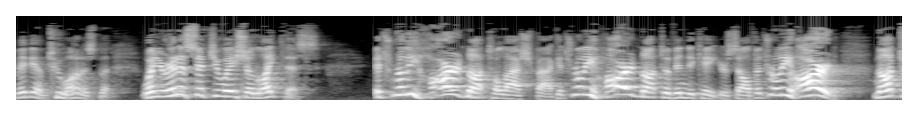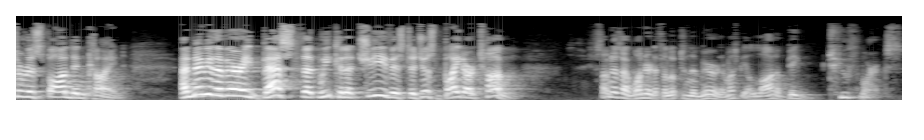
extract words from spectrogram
maybe I'm too honest, but when you're in a situation like this, It's really hard not to lash back. It's really hard not to vindicate yourself. It's really hard not to respond in kind. And maybe the very best that we can achieve is to just bite our tongue. Sometimes I wondered if I looked in the mirror, there must be a lot of big tooth marks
